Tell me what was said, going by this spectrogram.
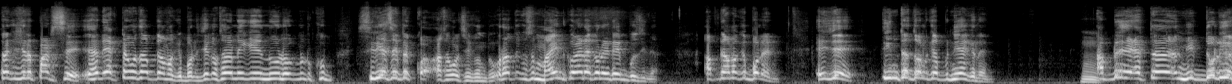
তারা কি সেটা পারছে? এখানে একটা কথা আপনি আমাকে বলেন। যে কথা নাকি নুরুল হক খুব সিরিয়াস একটা কথা বলছে কিন্তু। ওরা তো কিছু মাইন্ড করে না কেন এটা আমি বুঝি না। আপনি আমাকে বলেন এই যে তিনটা দলকে আপনি নিয়ে গেলেন। আপনি একটা নির্দলীয়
